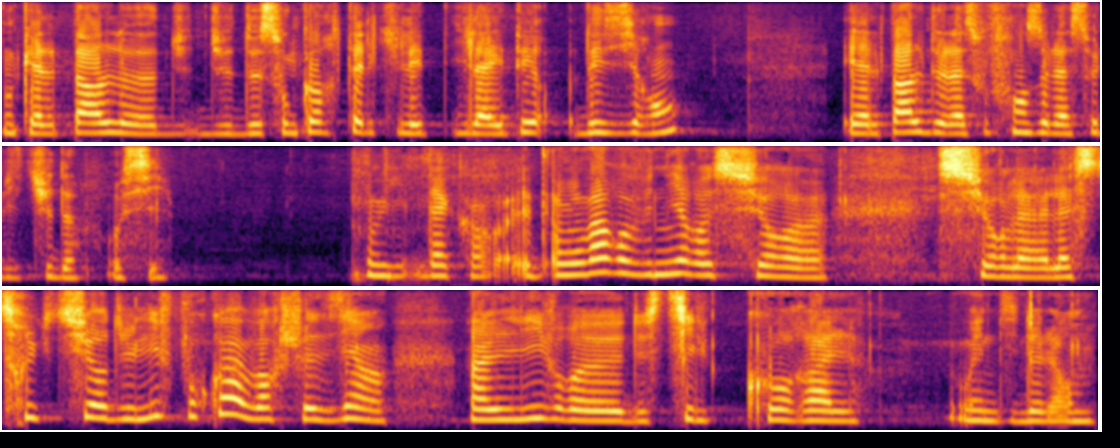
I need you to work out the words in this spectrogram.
Donc elle parle du, du, de son corps tel qu'il il a été désirant et elle parle de la souffrance de la solitude aussi. Oui, d'accord. On va revenir sur, euh, sur la, la, structure du livre. Pourquoi avoir choisi un, un livre de style choral, Wendy Delorme?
